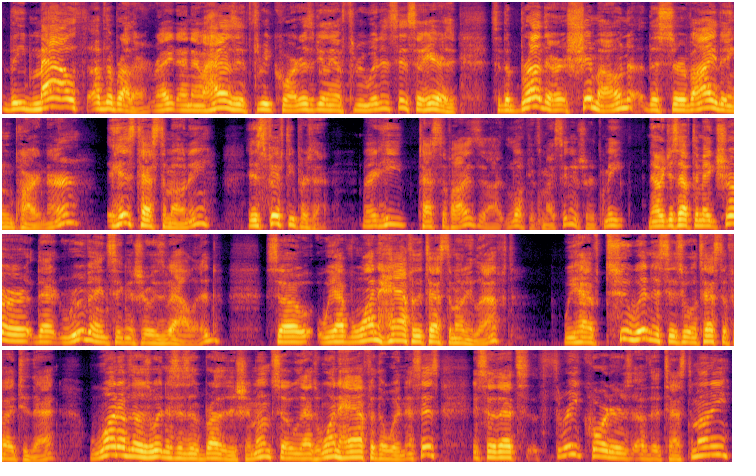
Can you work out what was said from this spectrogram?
the mouth of the brother, right? And now, how is it three quarters if you only have three witnesses? So here is it. So the brother, Shimon, the surviving partner, his testimony is 50%, right? He testifies, look, it's my signature, it's me. Now we just have to make sure that Ruvain's signature is valid. So we have one half of the testimony left. We have two witnesses who will testify to that. One of those witnesses is brother to Shimon, so that's one half of the witnesses. So that's three quarters of the testimony,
